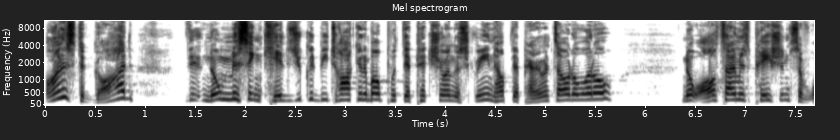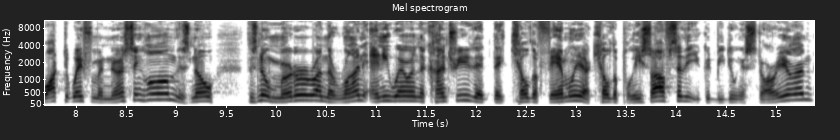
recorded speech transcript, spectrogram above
Honest to God? No missing kids you could be talking about, put their picture on the screen, help their parents out a little? No Alzheimer's patients have walked away from a nursing home. There's no there's no murderer on the run anywhere in the country that, that killed a family or killed a police officer that you could be doing a story on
